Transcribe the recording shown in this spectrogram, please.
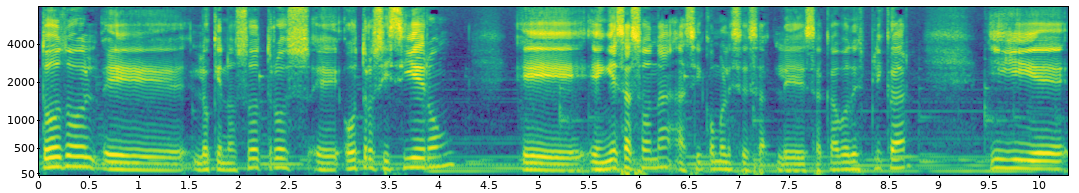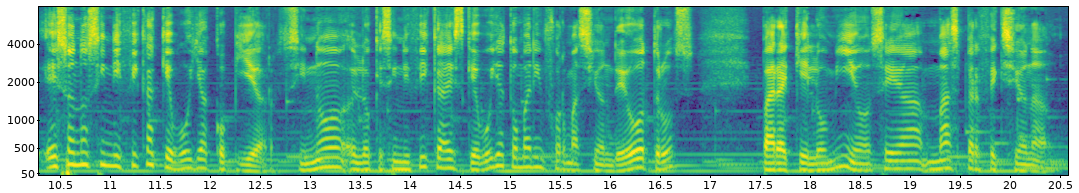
todo eh, lo que nosotros, eh, otros hicieron eh, en esa zona, así como les, les acabo de explicar. Y eso no significa que voy a copiar, sino lo que significa es que voy a tomar información de otros para que lo mío sea más perfeccionado.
